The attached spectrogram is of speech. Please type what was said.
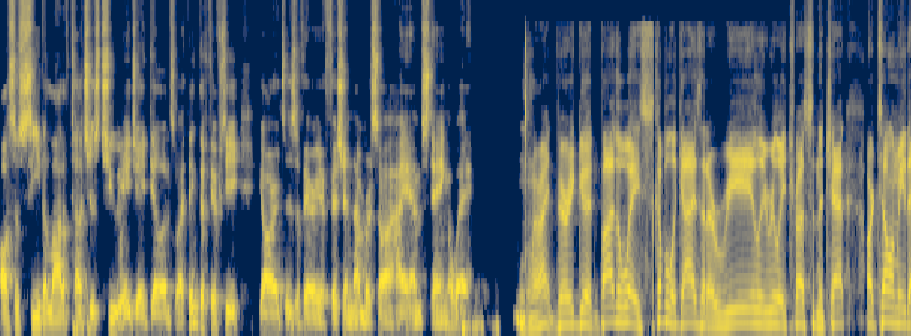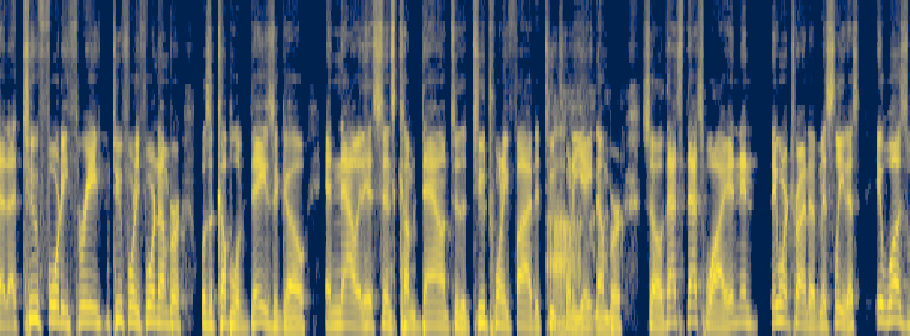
also cede a lot of touches to AJ Dillon. So I think the 50 yards is a very efficient number. So I am staying away. All right, very good. By the way, a couple of guys that I really, really trust in the chat are telling me that that 243, 244 number was a couple of days ago, and now it has since come down to the 225 to 228 ah. number. So that's that's why. And, and they weren't trying to mislead us. It was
